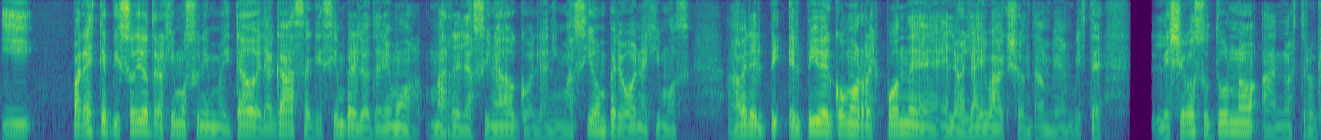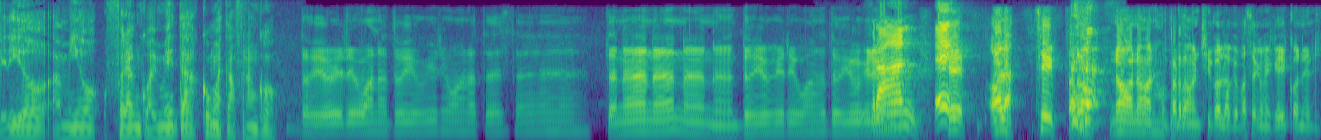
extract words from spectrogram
Y para este episodio trajimos un invitado de la casa que siempre lo tenemos más relacionado con la animación, pero bueno, dijimos, a ver el, pi- el pibe cómo responde en los live action también, ¿viste? Le llegó su turno a nuestro querido amigo Franco Aimeta. ¿Cómo estás, Franco? Do you really wanna, do you really wanna taste that? Ta-na-na-na-na, Do you really wanna, do you really Fran, wanna- ¡ey! Sí, hola, sí, perdón. No, no, no, perdón, chicos. Lo que pasa es que me quedé con el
